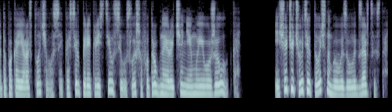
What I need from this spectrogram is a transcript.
Это пока я расплачивался, кассир перекрестился, услышав утробное рычание моего желудка. Еще чуть-чуть и точно бы вызвал экзорциста.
